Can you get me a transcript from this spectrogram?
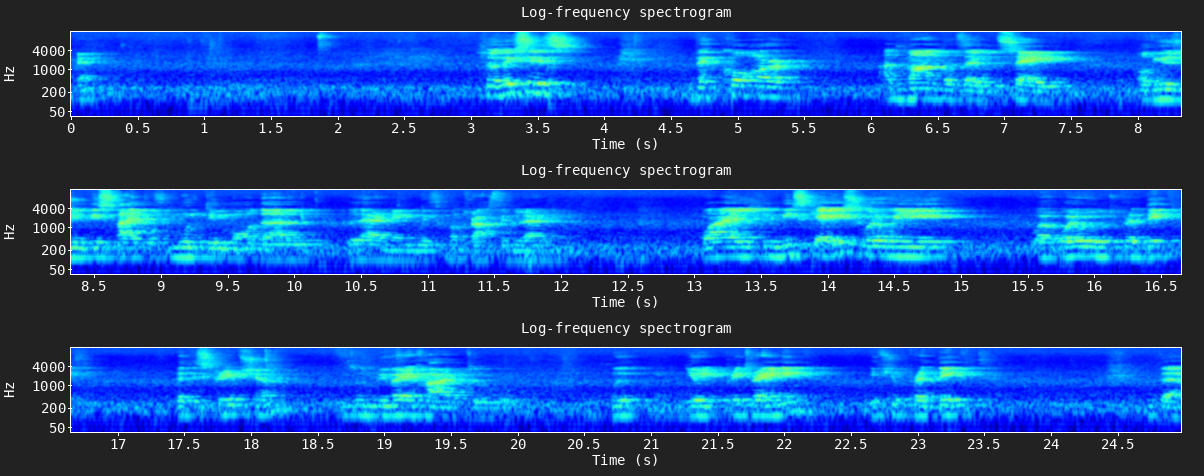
Okay. So this is the core advantage, I would say, of using this type of multimodal learning with contrastive learning. While in this case, where we where, where we would predict the description, it would be very hard to during pre-training if you predict the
